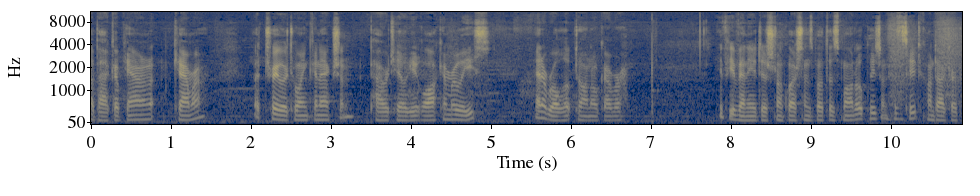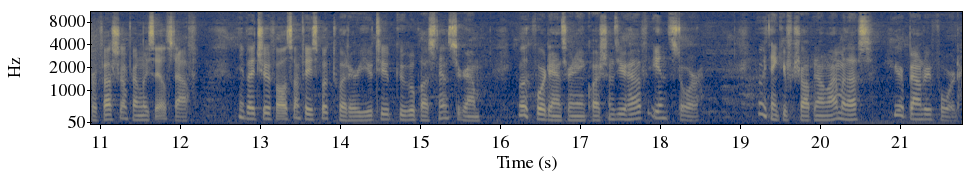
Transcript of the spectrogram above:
a backup cam camera, a trailer towing connection, power tailgate lock and release, and a roll-up tonneau cover. If you have any additional questions about this model, please don't hesitate to contact our professional and friendly sales staff. We invite you to follow us on Facebook, Twitter, YouTube, Google, and Instagram. We look forward to answering any questions you have in store. And we thank you for shopping online with us here at Boundary Ford.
